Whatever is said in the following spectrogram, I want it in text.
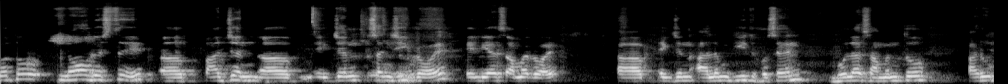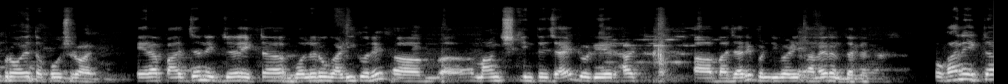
গত ন অগস্টে আহ, পাঁচজন একজন সঞ্জীব রয় এলিয়াস অমর রয় একজন আলমগীর হোসেন ভোলা সামন্ত আরূপ রয় তপোষ রয়। এরা পাঁচজন এক একটা বলেরো গাড়ি করে মাংস কিনতে যায় ডোডিয়ার হাট বাজারে পন্ডিবাড়ি থানার অন্তর্গত। ওখানে একটা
